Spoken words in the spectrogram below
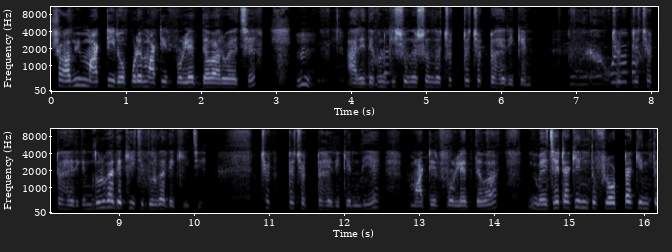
সবই মাটির, ওপরে মাটির প্রলেপ দেওয়া রয়েছে। হুম? আর এই দেখুন কি সুন্দর সুন্দর ছোট্ট ছোট্ট হেরিকেন ছোট্ট ছোট্ট হেরিকেন দুর্গা দেখিয়েছি দুর্গা দেখিয়েছি। ছোট্ট ছোট্ট হেরিকেন দিয়ে মাটির প্রলেপ দেওয়া। মেঝেটা কিন্তু ফ্লোরটা কিন্তু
